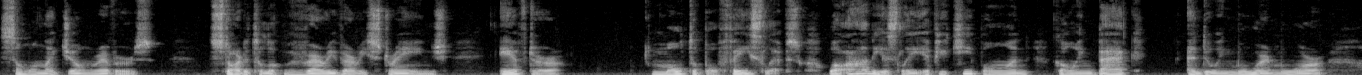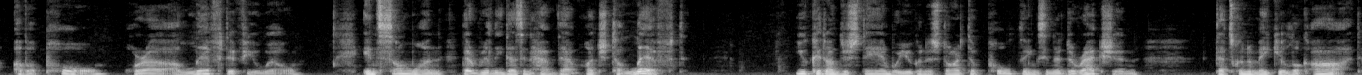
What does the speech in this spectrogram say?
someone like Joan Rivers started to look very, very strange after multiple facelifts. Well, obviously, if you keep on going back and doing more and more of a pull or a, a lift, if you will, in someone that really doesn't have that much to lift, you could understand where you're going to start to pull things in a direction that's going to make you look odd.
